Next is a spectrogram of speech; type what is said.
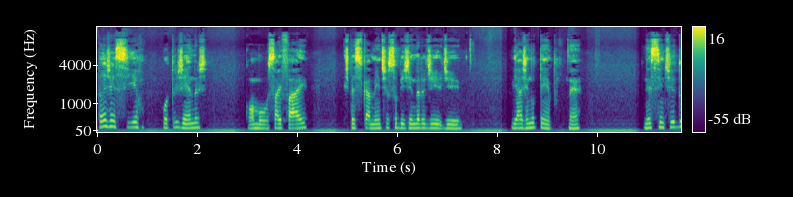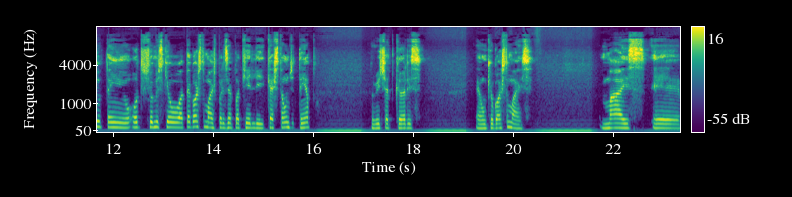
tangenciam outros gêneros, como o sci-fi, especificamente o subgênero de, de viagem no tempo, né? Nesse sentido, tem outros filmes que eu até gosto mais, por exemplo, aquele Questão de Tempo, do Richard Curtis. É um que eu gosto mais. Mas, é,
